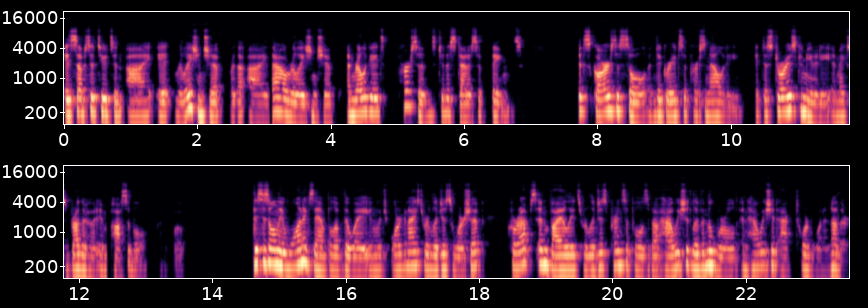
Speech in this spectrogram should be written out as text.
It substitutes an I it relationship for the I thou relationship and relegates persons to the status of things. It scars the soul and degrades the personality. It destroys community and makes brotherhood impossible. Unquote. This is only one example of the way in which organized religious worship corrupts and violates religious principles about how we should live in the world and how we should act toward one another.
